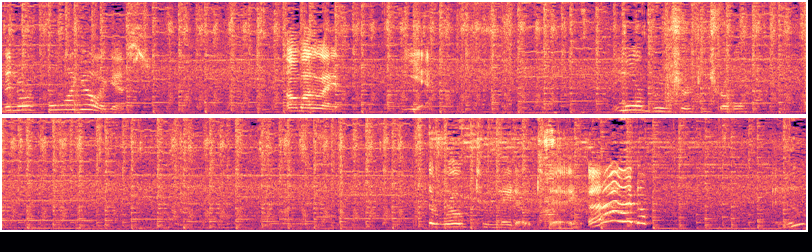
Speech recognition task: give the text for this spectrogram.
The North Pole I go, I guess. Oh, by the way, yeah. More Boom Shuriken trouble. The Rogue Tomato today. Ah, no! Ooh.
